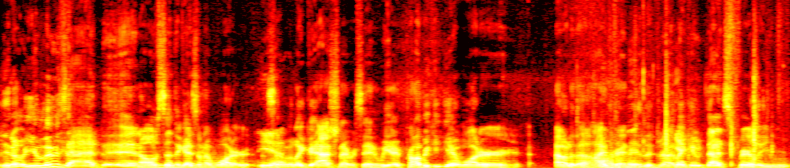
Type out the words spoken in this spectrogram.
you know you lose that, and all of a sudden the guys don't have water. Yeah. So like Ash and I were saying, we probably could get water out of the hydrant it. to the dry. Like it, that's fairly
